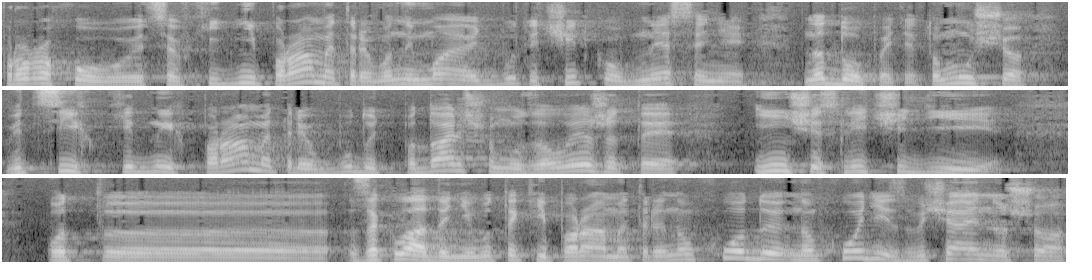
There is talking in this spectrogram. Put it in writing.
прораховується. Вхідні параметри вони мають бути чітко внесені на допиті, тому що від цих вхідних параметрів будуть подальшому залежати інші слідчі дії. От е, закладені от такі параметри на вході, на вході, звичайно, що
